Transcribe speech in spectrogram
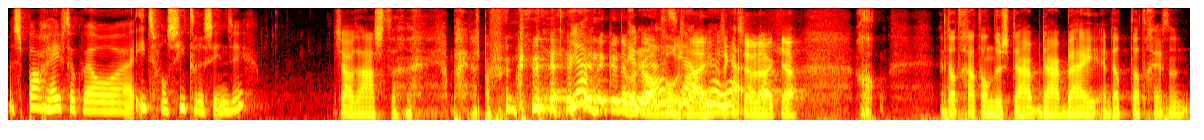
Spar heeft ook wel eh, iets van citrus in zich. je zou het haast ja, bijna als parfum kunnen, Ja, kunnen, kunnen verkopen volgens Ja, mij. als ik het zo ruik, ja. Goh. En dat gaat dan dus daar, daarbij en dat, dat geeft een,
